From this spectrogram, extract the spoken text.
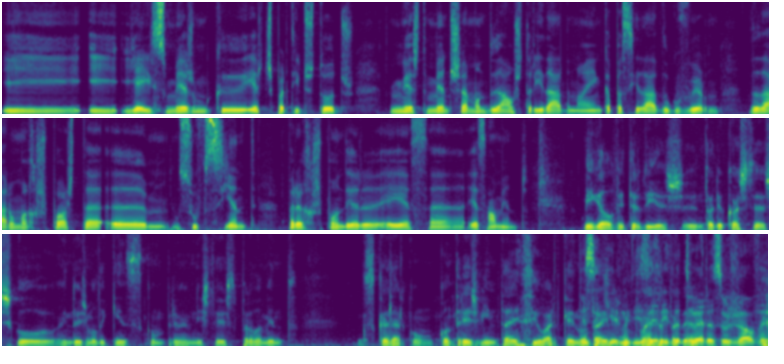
e, e, e, é isso mesmo que estes partidos todos neste momento chamam de austeridade, não é? Incapacidade do governo de dar uma resposta uh, suficiente para responder a, essa, esse aumento. Miguel Vitor Dias, António Costa chegou em 2015 como Primeiro-Ministro a este Parlamento se calhar com, com três vinténs e o ar de quem não Pensei tem muito mais a perder. tu eras o jovem.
